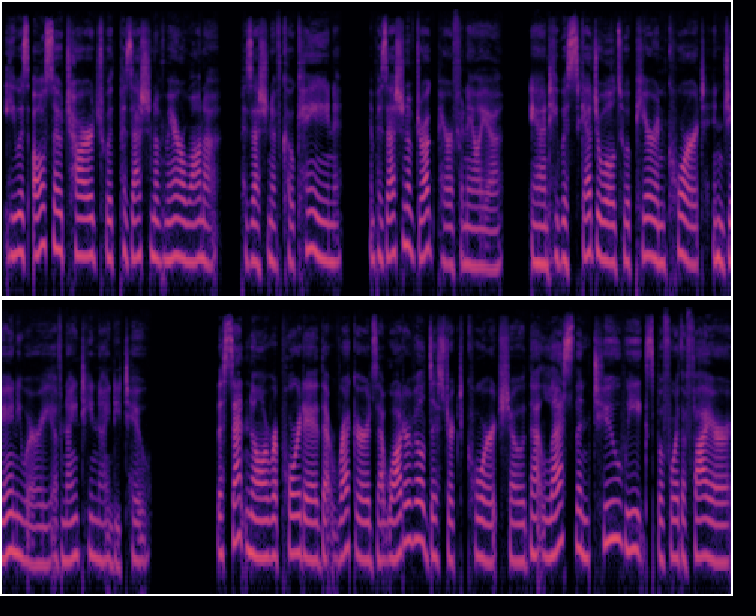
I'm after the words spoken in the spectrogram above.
He was also charged with possession of marijuana, possession of cocaine, and possession of drug paraphernalia, and he was scheduled to appear in court in January of 1992. The Sentinel reported that records at Waterville District Court showed that less than two weeks before the fire,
